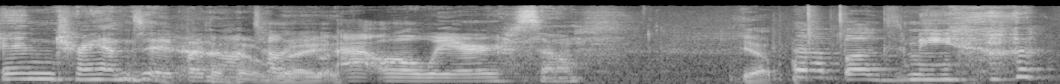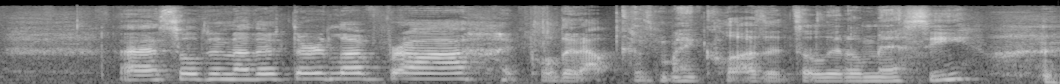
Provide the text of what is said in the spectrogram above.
in transit, but not tell you at all where. So Yep. that bugs me. I sold another ThirdLove bra. I pulled it out because my closet's a little messy.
